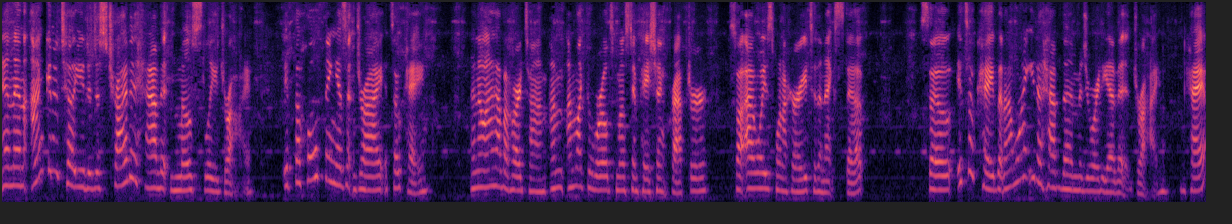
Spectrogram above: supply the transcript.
And then I'm going to tell you to just try to have it mostly dry. If the whole thing isn't dry, it's okay. I know I have a hard time. I'm, I'm like the world's most impatient crafter. So I always want to hurry to the next step. So it's okay, but I want you to have the majority of it dry. Okay.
